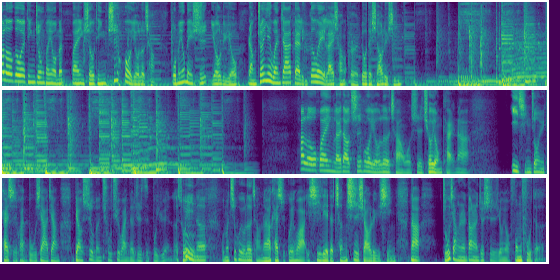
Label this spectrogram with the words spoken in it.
Hello，各位听众朋友们，欢迎收听吃货游乐场。我们有美食，有旅游，让专业玩家带领各位来场耳朵的小旅行。Hello，欢迎来到吃货游乐场，我是邱永凯。那疫情终于开始缓步下降，表示我们出去玩的日子不远了。所以呢，我们智慧游乐场呢要开始规划一系列的城市小旅行。那主讲人当然就是拥有丰富的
